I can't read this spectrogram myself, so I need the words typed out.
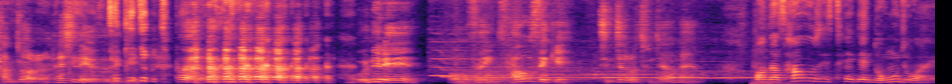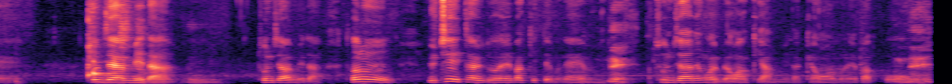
강조를 하시네요 선생님. 새끼지고 싶어요. 오늘은 어, 선생님 사후 세계 진짜로 존재하나요? 어, 나 사후 세계 너무 좋아해. 존재합니다. 음. 존재합니다. 저는 유체 이탈도 해봤기 때문에 네. 존재하는 걸 명확히 압니다. 경험을 해봤고 네.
